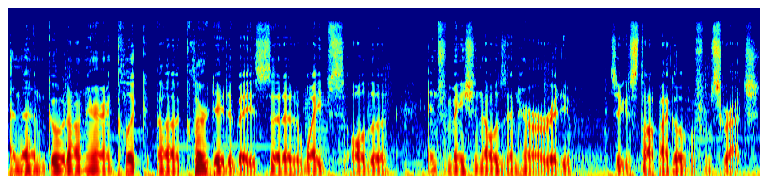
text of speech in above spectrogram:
and then go down here and click uh, clear database so that it wipes all the information that was in here already. So you can start back over from scratch.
